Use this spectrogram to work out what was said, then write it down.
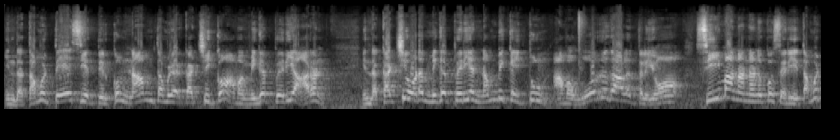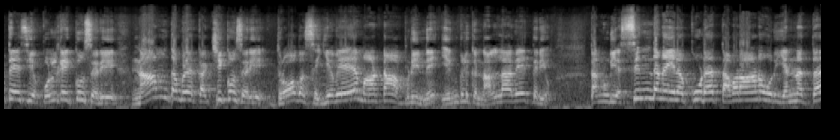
இந்த தமிழ் தேசியத்திற்கும் நாம் தமிழர் கட்சிக்கும் அவன் மிகப்பெரிய அரண். இந்த கட்சியோட மிகப்பெரிய நம்பிக்கை தூண். அவன் ஒரு காலத்திலையும் சீமான் அண்ணனுக்கும் சரி தமிழ் தேசிய கொள்கைக்கும் சரி நாம் தமிழர் கட்சிக்கும் சரி துரோகம் செய்யவே மாட்டான் அப்படின்னு எங்களுக்கு நல்லாவே தெரியும். தன்னுடைய சிந்தனையில கூட தவறான ஒரு எண்ணத்தை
